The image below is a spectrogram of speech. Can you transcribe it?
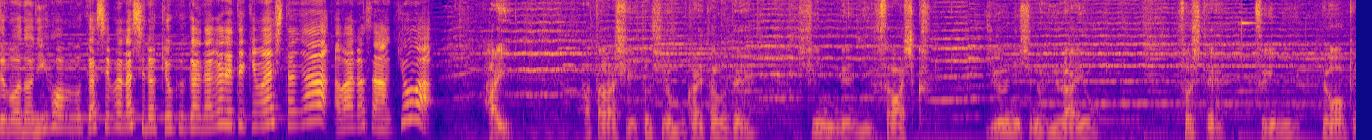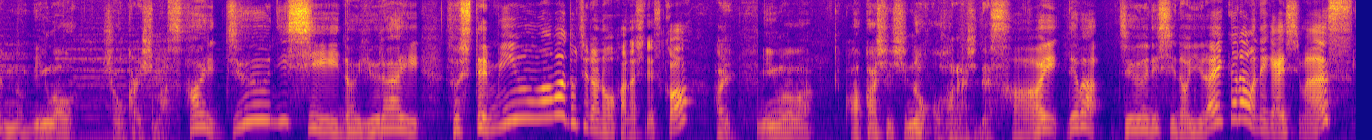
つもの日本昔話の曲が流れてきましたが天野さん今日は？はい。新しい年を迎えたので新年にふさわしく十二支の由来をそして次に兵庫県の民話を紹介します。はい。十二支の由来。そして民話はどちらのお話ですか？はい。民話は明石市のお話です。はい。では十二支の由来からお願いします。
